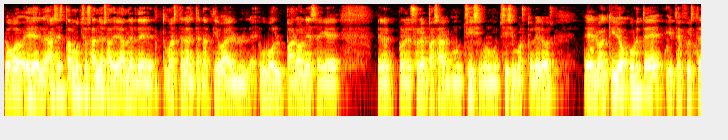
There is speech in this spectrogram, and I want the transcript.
luego eh, has estado muchos años Adrián desde tomaste la alternativa el, hubo el parón ese que el, suele pasar muchísimos muchísimos toreros el banquillo curte y te fuiste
